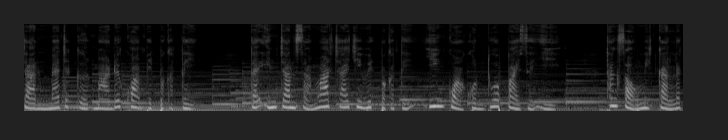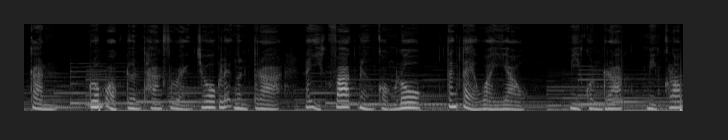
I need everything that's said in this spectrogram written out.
จันแม้จะเกิดมาด้วยความผิดปกติ แต่อินจันสามารถใช้ชีวิตปกติยิ่งกว่าคนทั่วไปเสียอีก ทั้งสองมีกันและกัน ร่วมออกเดินทางแสวงโชคและเงินตราในอีกฟากหนึ่งของโลกตั้งแต่วัยเยาว์ มีคนรัก มีครอบ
